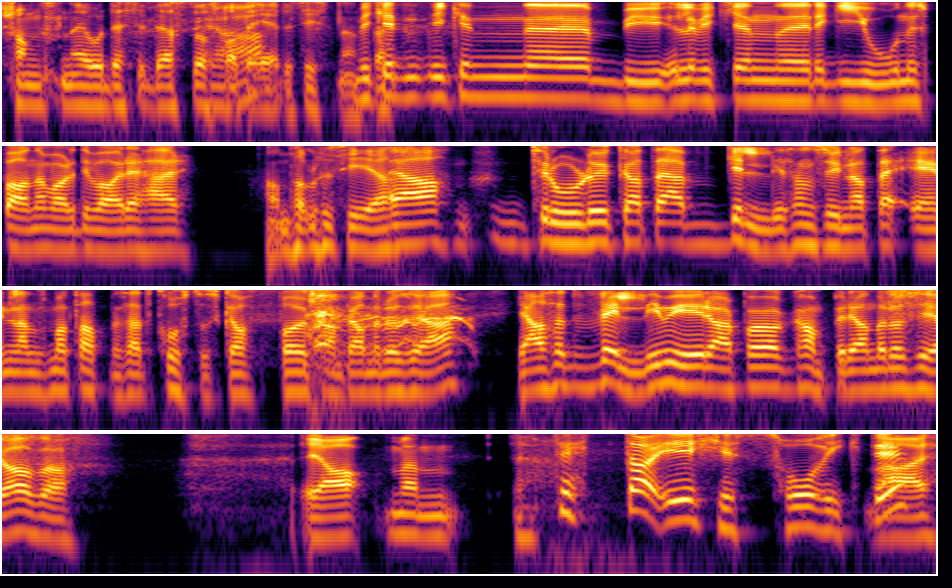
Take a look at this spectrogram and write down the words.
Sjansen er jo desidert størst for at det er det sistnevnte. Hvilken, hvilken eh, by, eller hvilken region i Spania var det de var i her? Andalusia. Ja, Tror du ikke at det er veldig sannsynlig at det er en eller annen som har tatt med seg et kosteskaft på kamp i Andalusia? Jeg har sett veldig mye rart på kamper i Andalusia, altså. Ja, men Dette er ikke så viktig. Nei.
